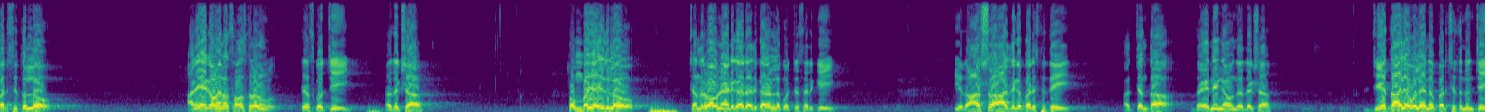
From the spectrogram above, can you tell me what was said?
పరిస్థితుల్లో అనేకమైన సంస్కరణలు తీసుకొచ్చి అధ్యక్ష తొంభై ఐదులో చంద్రబాబు నాయుడు గారు అధికారంలోకి వచ్చేసరికి ఈ రాష్ట్ర ఆర్థిక పరిస్థితి అత్యంత దయనీయంగా ఉంది అధ్యక్ష. జీతాలు ఇవ్వలేని పరిస్థితి నుంచి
